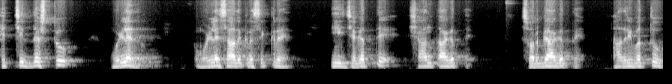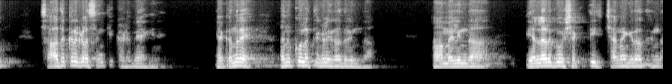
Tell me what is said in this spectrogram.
ಹೆಚ್ಚಿದ್ದಷ್ಟು ಒಳ್ಳೆಯದು ಒಳ್ಳೆ ಸಾಧಕರು ಸಿಕ್ಕರೆ ಈ ಜಗತ್ತೇ ಶಾಂತ ಆಗುತ್ತೆ, ಸ್ವರ್ಗ ಆಗುತ್ತೆ. ಆದರೆ ಇವತ್ತು ಸಾಧಕರುಗಳ ಸಂಖ್ಯೆ ಕಡಿಮೆ ಆಗಿದೆ. ಯಾಕಂದರೆ ಅನುಕೂಲತೆಗಳಿರೋದ್ರಿಂದ, ಆಮೇಲಿಂದ ಎಲ್ಲರಿಗೂ ಶಕ್ತಿ ಚೆನ್ನಾಗಿರೋದ್ರಿಂದ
